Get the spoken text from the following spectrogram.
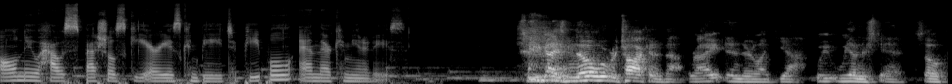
all knew how special ski areas can be to people and their communities. So you guys know what we're talking about, right? And they're like, yeah, we, we understand. So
